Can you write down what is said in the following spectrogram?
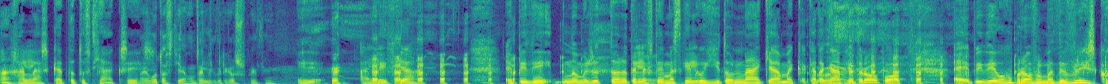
αν χαλάσει κάτι θα το φτιάξεις. Εγώ τα φτιάχνω τα ηλεκτρικά στο σπίτι. Ε, αλήθεια. επειδή νομίζω ότι τώρα τελευταία είμαστε και λίγο γειτονάκια με, κατά κάποιο τρόπο. Ε, επειδή εγώ έχω πρόβλημα, δεν βρίσκω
